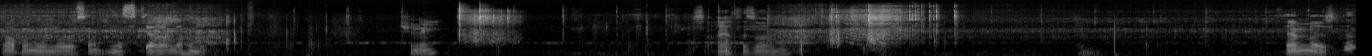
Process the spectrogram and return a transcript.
Kapının önünde olursan nasıl siker Allah'ım. Şu ne? Ayak sesi var mı? Sen mi açtın?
